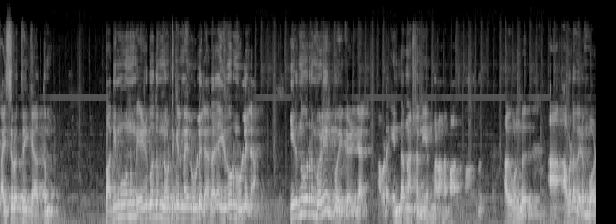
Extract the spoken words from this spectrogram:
five zero ത്രീക്കകത്തും പതിമൂന്നും എഴുപതും നോട്ടിക്കൽ മൈൽ ഉള്ളിൽ അതായത് ഇരുന്നൂറിനുള്ളിലാണ് ഇരുന്നൂറിന് വെളിയിൽ പോയി കഴിഞ്ഞാൽ അവിടെ ഇന്റർനാഷണൽ നിയമങ്ങളാണ് ബാധകമാകുന്നത്. അതുകൊണ്ട് അവിടെ വരുമ്പോൾ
